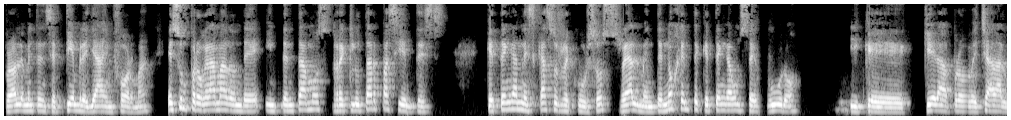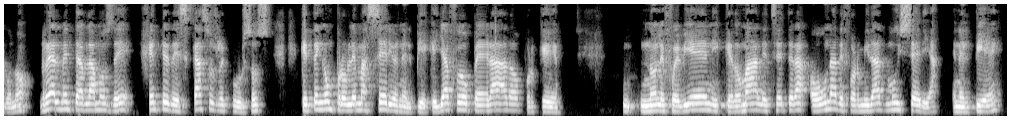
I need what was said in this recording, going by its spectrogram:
probablemente en septiembre ya en forma, es un programa donde intentamos reclutar pacientes que tengan escasos recursos, realmente, no gente que tenga un seguro y que quiera aprovechar algo, ¿no? Realmente hablamos de gente de escasos recursos que tenga un problema serio en el pie, que ya fue operado porque no le fue bien y quedó mal, etcétera, o una deformidad muy seria en el pie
